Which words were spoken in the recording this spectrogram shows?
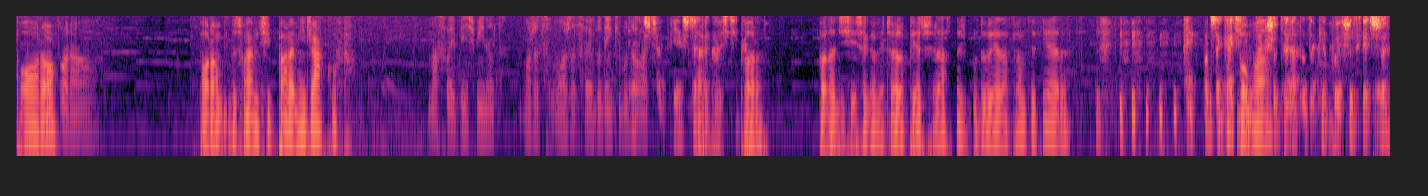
Poro. Poro Poro, wysłałem ci parę miedziaków. ma swoje 5 minut. Może, sw- może swoje budynki budować. Jeszcze, jeszcze Tak. Poro. Poro dzisiejszego wieczoru pierwszy raz coś buduje na piąty tier. Ej, poczekajcie, Bo bo ma. tak shootera to zaklepuję wszystkie trzy.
